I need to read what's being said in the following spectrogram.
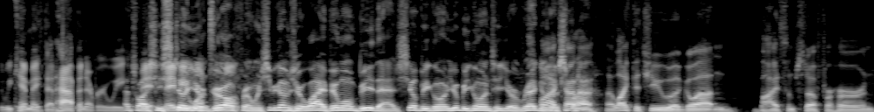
we can't make that happen every week. That's why she's maybe still your once a month. girlfriend. When she becomes your wife, it won't be that. She'll be going. You'll be going to your regular Well, I kinda, I like that you uh, go out and buy some stuff for her and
